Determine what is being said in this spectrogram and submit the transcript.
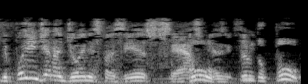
Depois de Indiana Jones fazer sucesso Pooh, mesmo, enfim. filme do Pooh.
